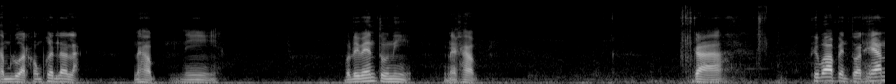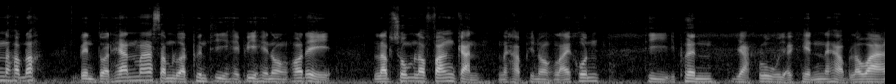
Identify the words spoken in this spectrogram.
สำรวจของเพิ่นแล้วล่ะ นะครับ นี่บริเวณตรงนี้นะครับก็ถือว่าเป็นตัวแทนนะครับเนาะเป็นตัวแทนมาสำรวจพื้นที่ให้พี่ให้น้องเขาได้รับชมรับฟังกันนะครับ พี่น้องหลายคนที่เพิ่นอยากรู้อยากเห็นนะครับระว่าง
